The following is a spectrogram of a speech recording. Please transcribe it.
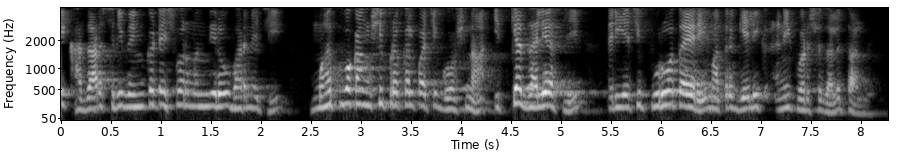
एक हजार श्री व्यंकटेश्वर मंदिरं उभारण्याची महत्वाकांक्षी प्रकल्पाची घोषणा इतक्यात झाली असली तरी याची पूर्वतयारी मात्र गेली अनेक वर्ष झालं चालू आहे.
